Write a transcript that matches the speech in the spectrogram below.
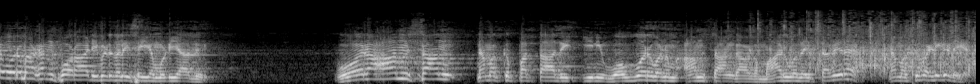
ஒரு மகன் போராடி விடுதலை செய்ய முடியாது. ஒரு ஆம்சாங் நமக்கு பத்தாது. இனி ஒவ்வொருவனும் ஆம்சாங்காக மாறுவதை தவிர நமக்கு வழி கிடையாது.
